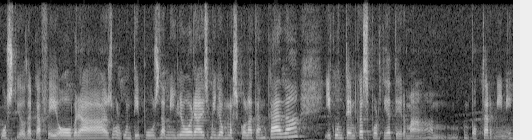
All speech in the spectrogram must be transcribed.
qüestió de que fer obres o algun tipus de millora és millor amb l'escola tancada i contem que es porti a terme en, en poc termini.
